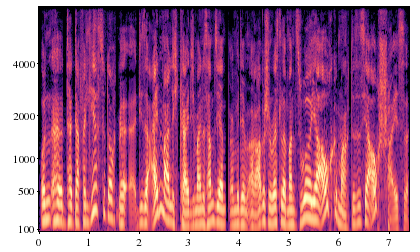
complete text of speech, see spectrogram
Und äh, da, da, verlierst du doch äh, diese Einmaligkeit. Ich meine, das haben sie ja mit dem arabischen Wrestler Mansour ja auch gemacht. Das ist ja auch scheiße.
